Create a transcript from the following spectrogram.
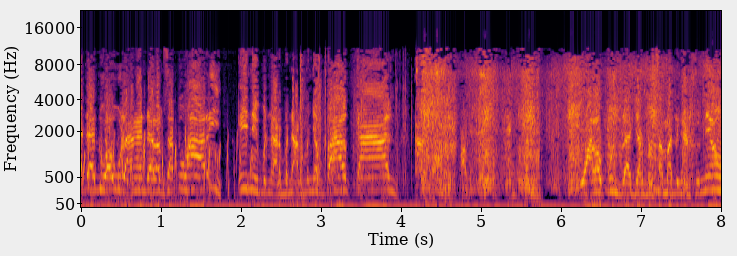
ada dua ulangan dalam satu hari. Ini benar-benar menyebalkan. Walaupun belajar bersama dengan Suneo,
